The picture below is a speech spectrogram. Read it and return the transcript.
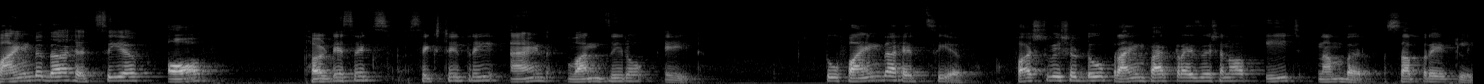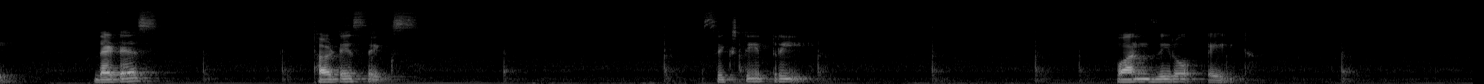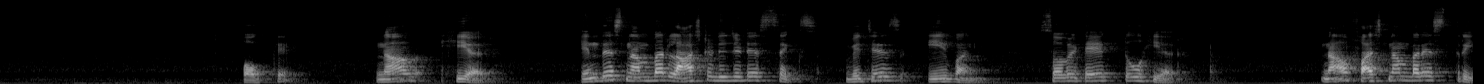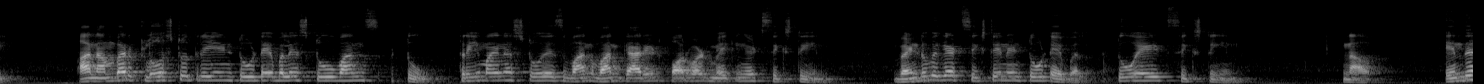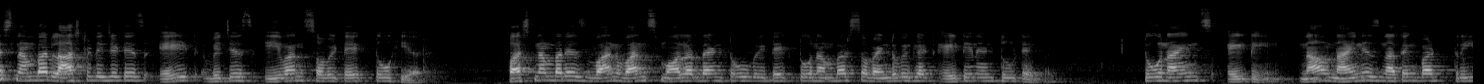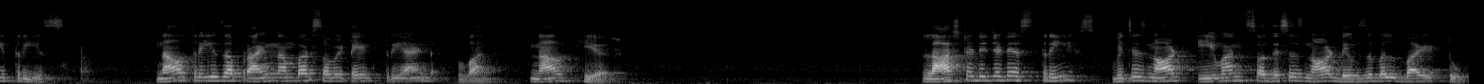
Find the HCF of 36, 63 and 108. To find the HCF, first we should do prime factorization of each number separately. That is 36, 63, 108. Okay. Now here in this number last digit is 6 which is even. So we take 2 here. Now first number is 3. A number close to 3 in 2 table is 2 ones 2. 3 minus 2 is 1, 1 carried forward making it 16. When do we get 16 in 2 table? 2, 8, 16. Now in this number last digit is 8 which is even so we take 2 here. First number is 1, 1 smaller than 2 we take 2 numbers so when do we get 18 in 2 table? 2 nines 18. Now 9 is nothing but 3 threes. Now 3 is a prime number so we take 3 and 1. Now here last digit is 3 which is not even so this is not divisible by 2.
